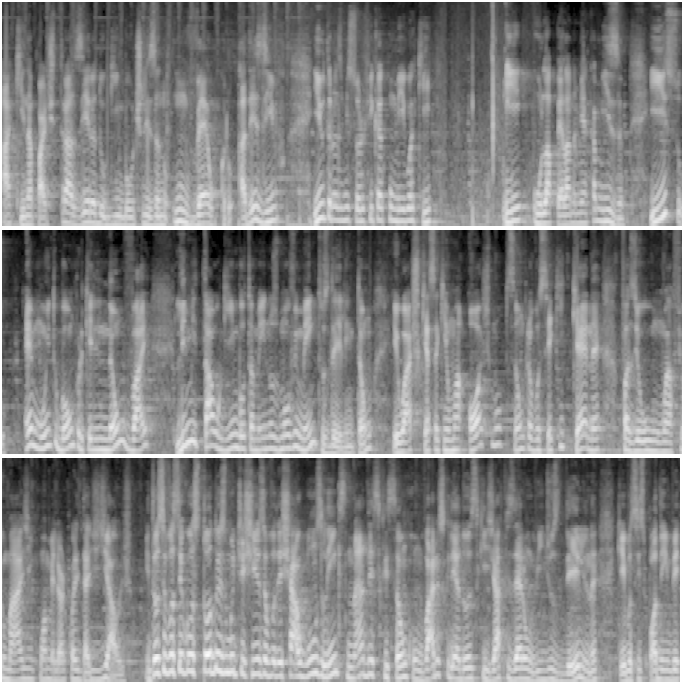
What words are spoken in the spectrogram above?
aqui na parte traseira do gimbal utilizando um velcro adesivo e o transmissor fica comigo aqui e o lapela na minha camisa. E isso é muito bom porque ele não vai limitar o gimbal também nos movimentos dele. Então, eu acho que essa aqui é uma ótima opção para você que quer né, fazer uma filmagem com a melhor qualidade de áudio. Então, se você gostou do Smooth X, eu vou deixar alguns links na descrição com vários criadores que já fizeram vídeos dele, né? Que aí vocês podem ver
